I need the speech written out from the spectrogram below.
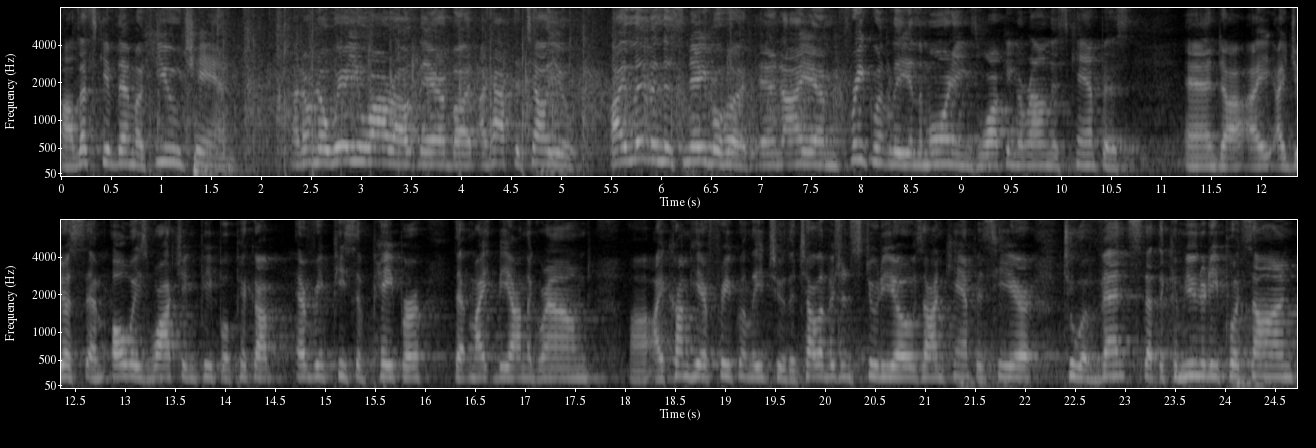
uh, let's give them a huge hand. I don't know where you are out there, but I have to tell you, I live in this neighborhood and I am frequently in the mornings walking around this campus And uh, I, I just am always watching people pick up every piece of paper that might be on the ground. Uh, I come here frequently to the television studios on campus here, to events that the community puts on,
